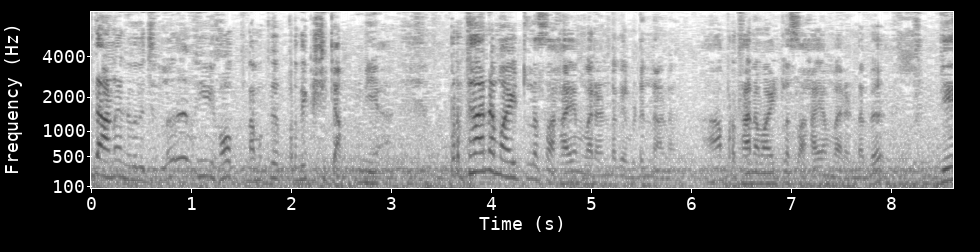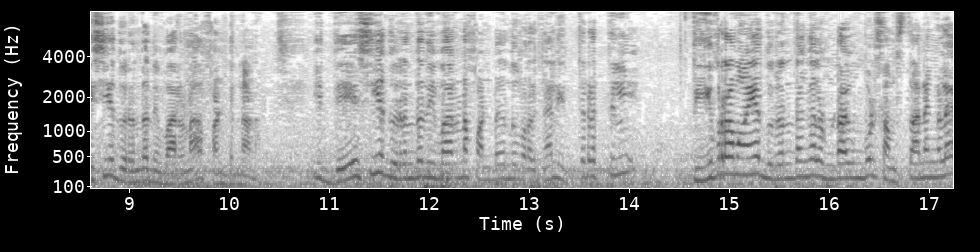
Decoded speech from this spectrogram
ഇതാണ് അനുവദിച്ചിട്ടുള്ളത്. ഈ ഹോപ്പ് നമുക്ക് പ്രതീക്ഷിക്കാം. ഇനി പ്രധാനമായിട്ടുള്ള സഹായം വരേണ്ടത് എവിടെ നിന്നാണ് ആ പ്രധാനമായിട്ടുള്ള സഹായം വരേണ്ടത് ദേശീയ ദുരന്ത നിവാരണ ഫണ്ടിൽ നിന്നാണ് ഈ ദേശീയ ദുരന്ത നിവാരണ ഫണ്ട് എന്ന് പറഞ്ഞാൽ ഇത്തരത്തിൽ തീവ്രമായ ദുരന്തങ്ങൾ ഉണ്ടാകുമ്പോൾ സംസ്ഥാനങ്ങളെ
